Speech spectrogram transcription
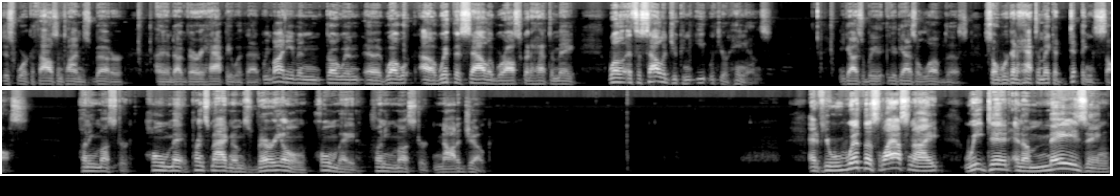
just work a thousand times better. And I'm very happy with that. We might even throw in, uh, well, uh, with this salad, we're also going to have to make, well, it's a salad you can eat with your hands. You guys will be, you guys will love this. So we're to have to make a dipping sauce, honey mustard, homemade, Prince Magnum's very own homemade honey mustard, not a joke. And if you were with us last night, we did an amazing,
